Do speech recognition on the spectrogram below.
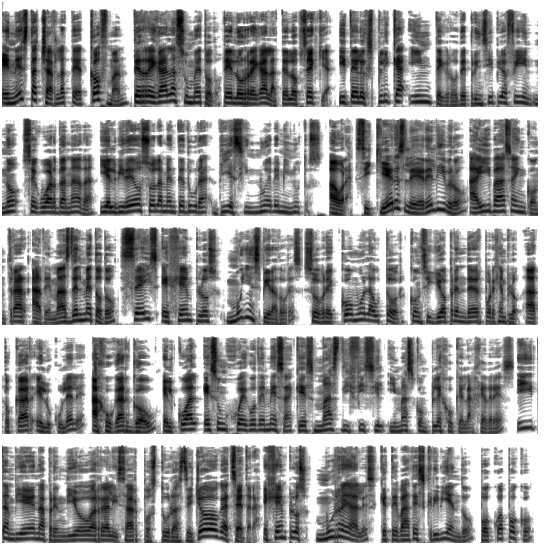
En esta charla TED, Kaufman te regala su método, te lo regala, te lo obsequia y te lo explica íntegro, de principio a fin, no se guarda nada y el video solamente dura 19 minutos. Ahora, si quieres leer el libro, ahí vas a encontrar, además del método, seis ejemplos muy inspiradores sobre cómo el autor consiguió aprender, por ejemplo, a tocar el ukulele, a jugar Go, el cual es un juego de mesa que es más difícil y más complejo que el ajedrez, y también aprendió a realizar posturas de yoga, etc. Ejemplos muy reales que te va describiendo poco a poco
